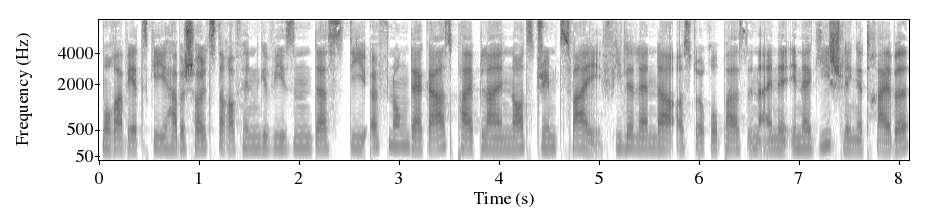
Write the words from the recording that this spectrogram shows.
Morawiecki habe Scholz darauf hingewiesen, dass die Öffnung der Gaspipeline Nord Stream 2 viele Länder Osteuropas in eine Energieschlinge treibe,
